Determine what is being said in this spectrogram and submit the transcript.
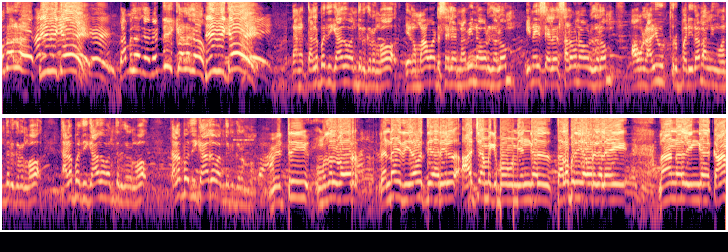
முதல்வர். டிவிக்கு தமிழக வெற்றி கழகம். டிவிக்கு நாங்கள் தளபதிக்காக வந்திருக்கிறோங்க. எங்கள் மாவட்ட செயலர் நவீன் அவர்களும் இணை செயலர் சரவண அவர்களும் அவங்கள அறிவுறுத்தற்படி தான் நாங்கள் இங்கே வந்திருக்கிறோங்க. தளபதிக்காக வந்திருக்கிறோங்க. தளபதிக்காக வந்திருக்கிறோம் வெற்றி முதல்வர் ரெண்டாயிரத்தி இருபத்தி ஆறில் ஆட்சி அமைக்க போகும் எங்கள் தளபதி அவர்களை நாங்கள் இங்க காண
